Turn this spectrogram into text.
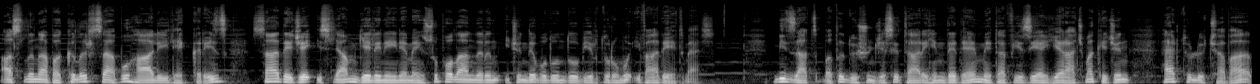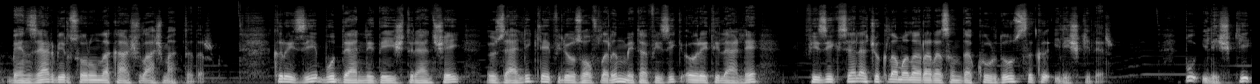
Aslına bakılırsa bu haliyle kriz sadece İslam geleneğine mensup olanların içinde bulunduğu bir durumu ifade etmez bizzat Batı düşüncesi tarihinde de metafiziğe yer açmak için her türlü çaba benzer bir sorunla karşılaşmaktadır. Krizi bu denli değiştiren şey özellikle filozofların metafizik öğretilerle fiziksel açıklamalar arasında kurduğu sıkı ilişkidir. Bu ilişki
